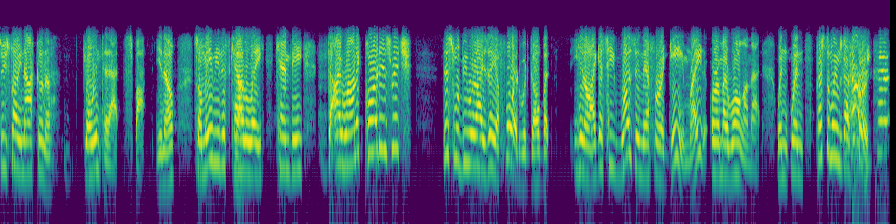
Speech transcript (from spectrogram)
so he's probably not going to go into that spot, you know? So maybe this Callaway can be. The ironic part is, Rich, this would be where Isaiah Ford would go, but you know, I guess he was in there for a game, right? Or am I wrong on that? When when Preston Williams got no, hurt, He kinda,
